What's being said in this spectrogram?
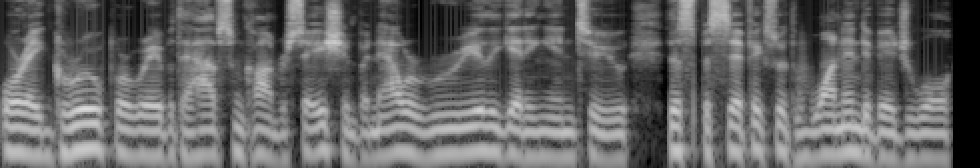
or a group where we're able to have some conversation, but now we're really getting into the specifics with one individual,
